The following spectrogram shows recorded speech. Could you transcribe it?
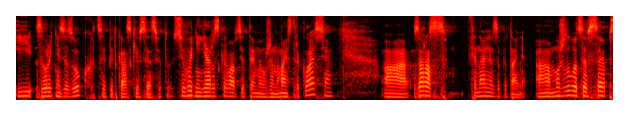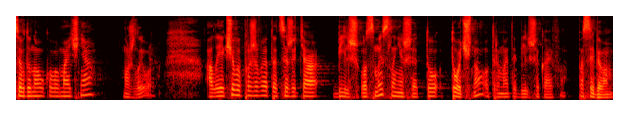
і зворотній зв'язок це підказки Всесвіту. Сьогодні я розкривав ці теми вже на майстер-класі. Зараз фінальне запитання. А можливо, це все псевдонаукова маячня? Можливо. Але якщо ви проживете це життя більш осмисленіше, то точно отримаєте більше кайфу. Спасибі вам.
